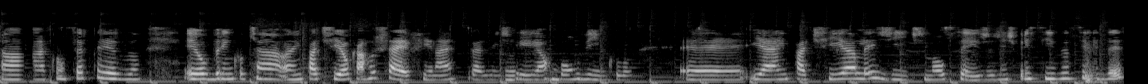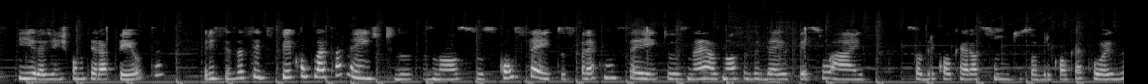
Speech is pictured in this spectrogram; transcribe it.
Ah, com certeza. Eu brinco que a, a empatia é o carro-chefe, né? Pra gente criar um bom vínculo. É, e a empatia legítima, ou seja, a gente precisa se despir, a gente como terapeuta precisa se despir completamente dos nossos conceitos, preconceitos, né, as nossas ideias pessoais sobre qualquer assunto, sobre qualquer coisa,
